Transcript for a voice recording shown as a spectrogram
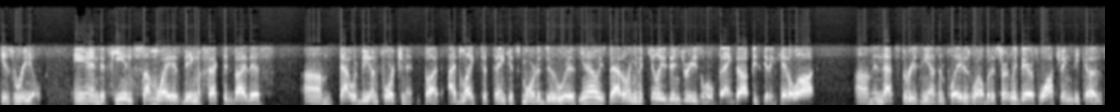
is real. And if he in some way is being affected by this, um, that would be unfortunate. But I'd like to think it's more to do with, you know, he's battling an Achilles injury, he's a little banged up, he's getting hit a lot, um, and that's the reason he hasn't played as well. But it certainly bears watching because,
